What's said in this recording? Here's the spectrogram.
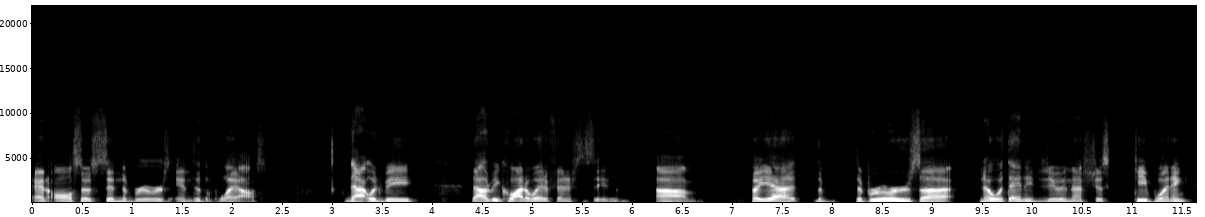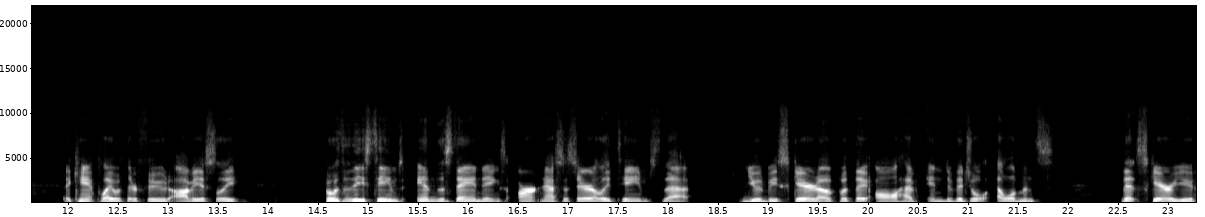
and also send the Brewers into the playoffs. That would be that would be quite a way to finish the season. Um, but yeah, the the Brewers uh, know what they need to do, and that's just keep winning. They can't play with their food, obviously. Both of these teams in the standings aren't necessarily teams that you would be scared of, but they all have individual elements that scare you.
